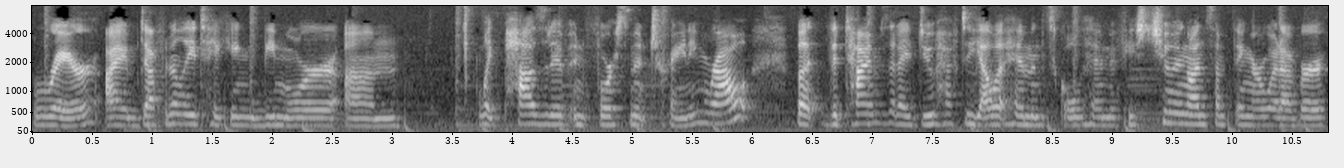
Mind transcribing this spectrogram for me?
rare, I am definitely taking the more um, like positive enforcement training route. But the times that I do have to yell at him and scold him if he's chewing on something or whatever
